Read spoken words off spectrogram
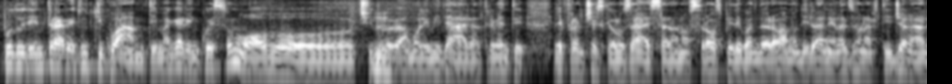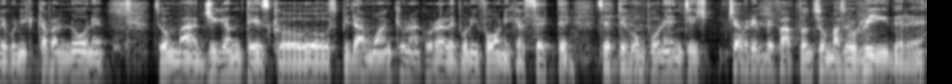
potuti entrare tutti quanti, magari in questo nuovo ci dovevamo limitare, altrimenti, e Francesca lo sa, è stata nostra ospite quando eravamo di là nella zona artigianale con il capannone insomma gigantesco, ospitammo anche una corale polifonica, sette, sette componenti, ci- avrebbe fatto insomma sorridere.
